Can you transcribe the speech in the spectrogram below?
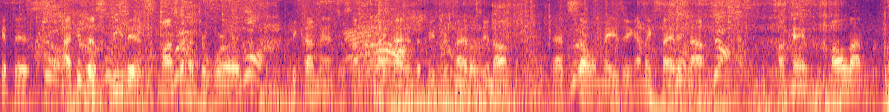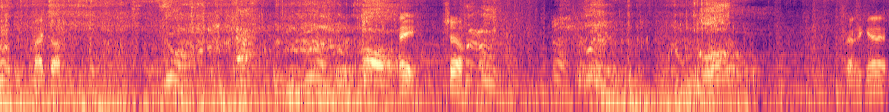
Look at this. I could just see this Monster Hunter world becoming into something like that in the future titles, you know? That's so amazing. I'm excited now. Okay, hold on. Back up. Hey, chill. Try to get it.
